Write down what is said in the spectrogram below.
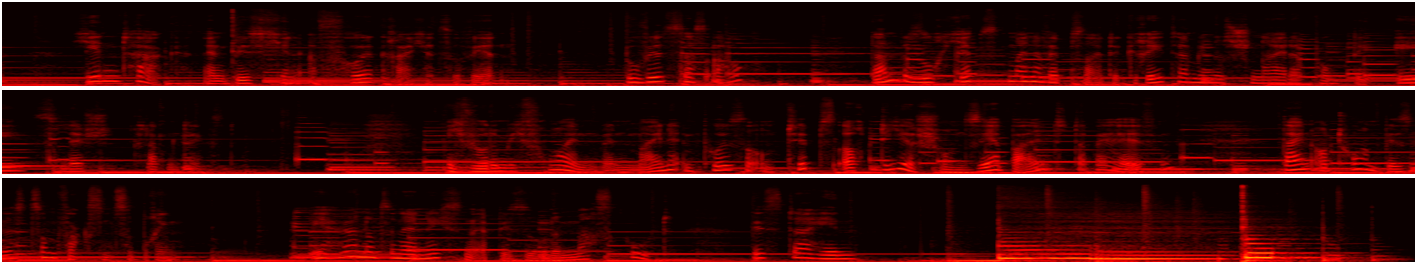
jeden Tag ein bisschen erfolgreicher zu werden. Du willst das auch? Dann besuch jetzt meine Webseite greta-schneider.de slash Klappentext. Ich würde mich freuen, wenn meine Impulse und Tipps auch dir schon sehr bald dabei helfen, dein Autorenbusiness zum Wachsen zu bringen. Wir hören uns in der nächsten Episode. Mach's gut. Bis dahin.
